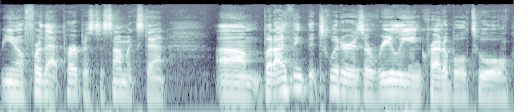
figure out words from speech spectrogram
you know, for that purpose to some extent. Um, but I think that Twitter is a really incredible tool,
